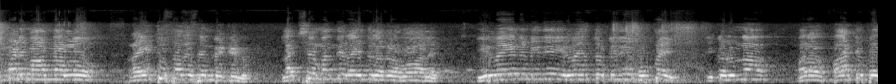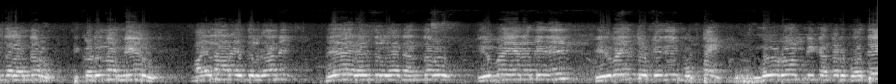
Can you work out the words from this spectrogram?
ఉమ్మడి మాగునార్లో రైతు సదస్సును పెట్టాడు. లక్ష మంది రైతులు అక్కడ పోవాలి. ఇరవై ఎనిమిది ఇరవై తొమ్మిది ముప్పై. ఇక్కడున్న మన పార్టీ పెద్దలందరూ ఇక్కడున్న మీరు మహిళా రైతులు కానీ వేరే రైతులు కానీ అందరూ ఇరవై ఎనిమిది ఇరవై తొమ్మిది ముప్పై. మూడు రోజులు మీకు అక్కడ పోతే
